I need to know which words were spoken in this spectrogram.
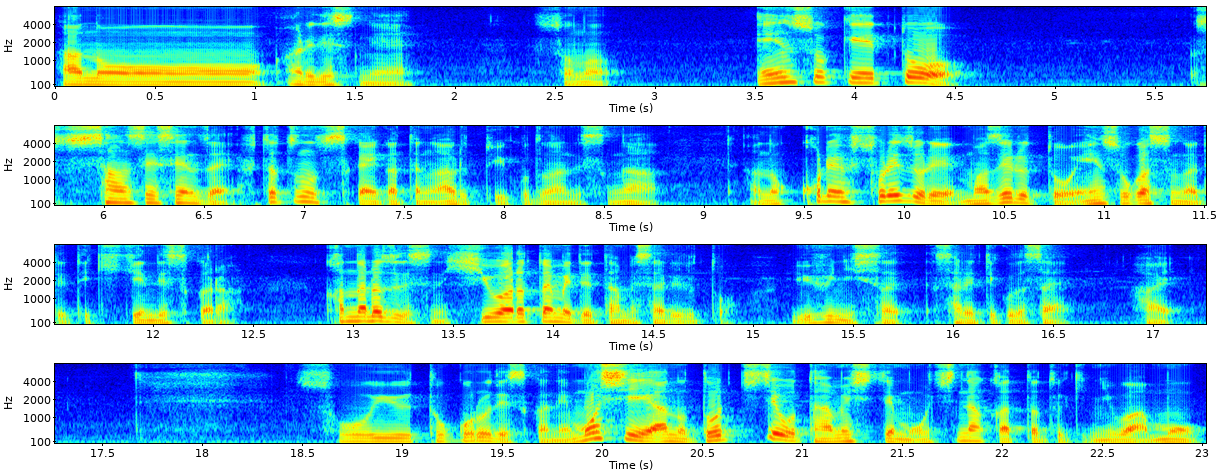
あのー、あれですね、その塩素系と酸性洗剤2つの使い方があるということなんですがあのこれそれぞれ混ぜると塩素ガスが出て危険ですから必ずですね日を改めて試されると。いうふうにされてください。はい。そういうところですかね。もし、あの、どっちを試しても落ちなかった時には、もう、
